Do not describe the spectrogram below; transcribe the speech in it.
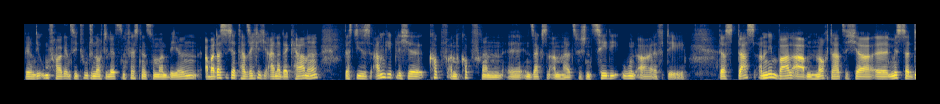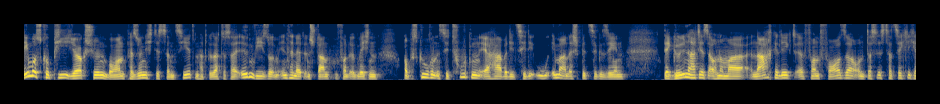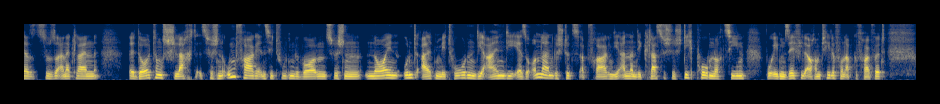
während die Umfrageinstitute noch die letzten Festnetznummern wählen. Aber das ist ja tatsächlich einer der Kerne, dass dieses angebliche Kopf-an-Kopf-Rennen äh, in Sachsen-Anhalt zwischen CDU und AfD, dass das an dem Wahlabend noch, da hat sich ja äh, Mr. Demoskopie Jörg Schönborn persönlich distanziert und hat gesagt, das sei irgendwie so im Internet entstanden von irgendwelchen obskuren Instituten. Er habe die CDU immer an der Spitze gesehen. Der Güllner hat jetzt auch nochmal nachgelegt äh, von Forsa und das ist tatsächlich ja zu so einer kleinen Deutungsschlacht zwischen Umfrageinstituten geworden, zwischen neuen und alten Methoden. Die einen, die eher so online gestützt abfragen, die anderen, die klassische Stichproben noch ziehen, wo eben sehr viel auch am Telefon abgefragt wird.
